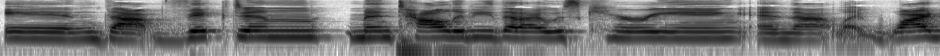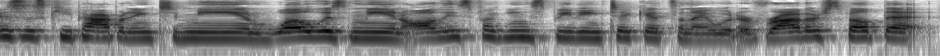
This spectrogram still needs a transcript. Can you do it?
in that victim mentality that I was carrying and that like why does this keep happening to me and woe is me and all these fucking speeding tickets and I would have rather spent that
